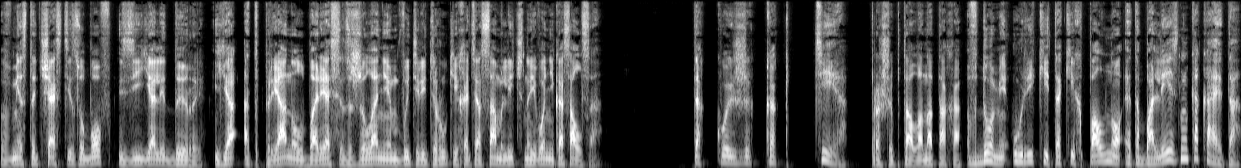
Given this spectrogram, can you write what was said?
Вместо части зубов зияли дыры. Я отпрянул, борясь с желанием вытереть руки, хотя сам лично его не касался. «Такой же, как те», — прошептала Натаха. «В доме у реки таких полно. Это болезнь какая-то?»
